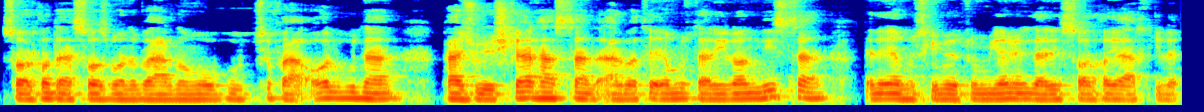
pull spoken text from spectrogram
سالها در سازمان برنامه بود چه فعال بودن. پژوهشگر هستند البته امروز در ایران نیستن. یعنی امروز که بهتون میگم یعنی در این سالهای اخیره.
